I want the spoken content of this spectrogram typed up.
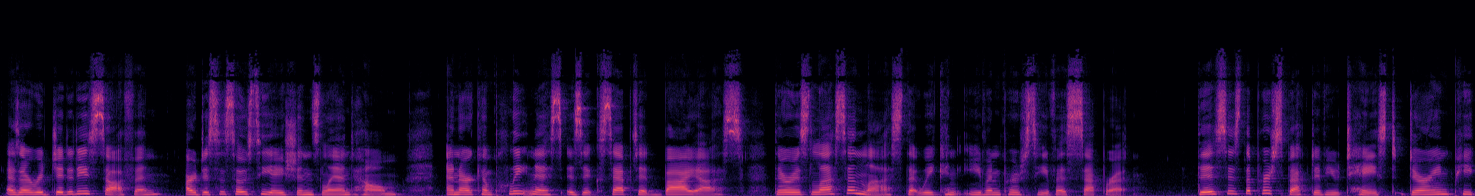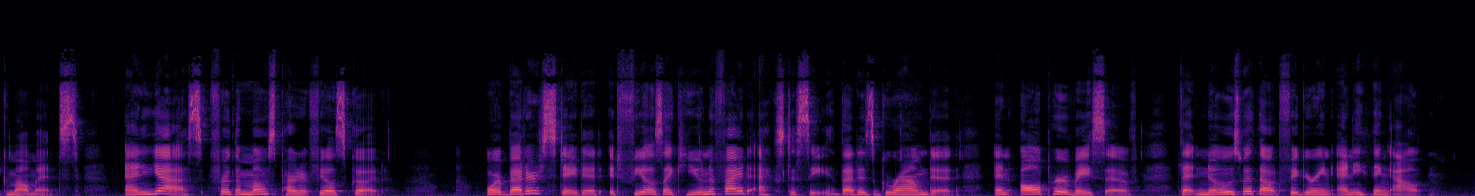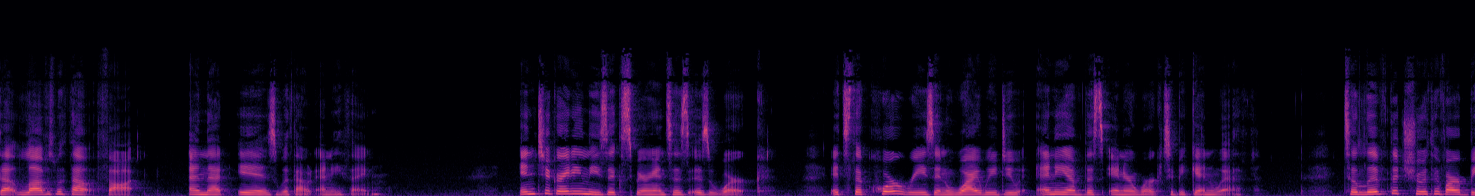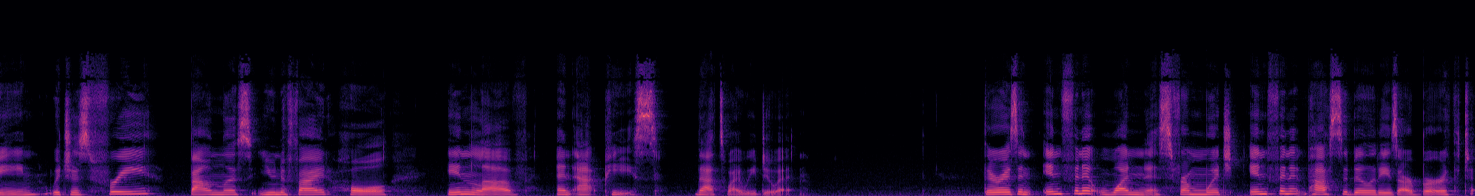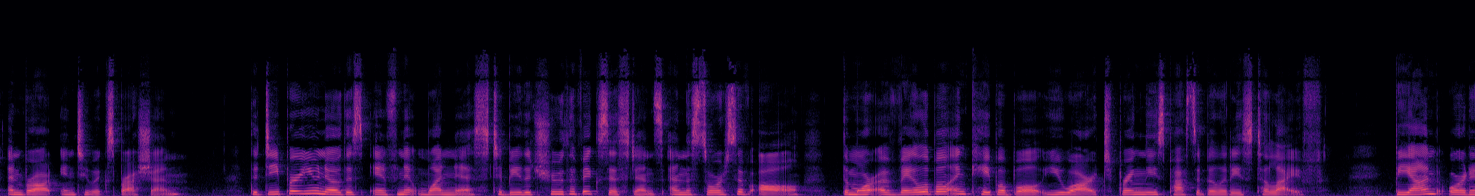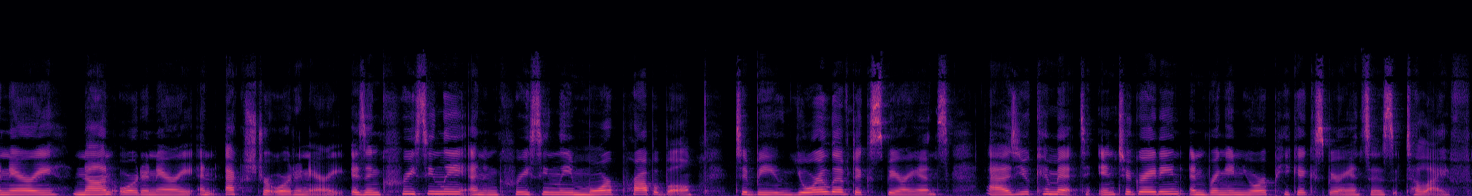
As our rigidities soften, our disassociations land home, and our completeness is accepted by us, there is less and less that we can even perceive as separate. This is the perspective you taste during peak moments, and yes, for the most part, it feels good. Or better stated, it feels like unified ecstasy that is grounded and all pervasive, that knows without figuring anything out, that loves without thought, and that is without anything. Integrating these experiences is work. It's the core reason why we do any of this inner work to begin with. To live the truth of our being, which is free, boundless, unified, whole, in love, and at peace. That's why we do it. There is an infinite oneness from which infinite possibilities are birthed and brought into expression. The deeper you know this infinite oneness to be the truth of existence and the source of all, the more available and capable you are to bring these possibilities to life. Beyond ordinary, non ordinary, and extraordinary is increasingly and increasingly more probable to be your lived experience as you commit to integrating and bringing your peak experiences to life.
